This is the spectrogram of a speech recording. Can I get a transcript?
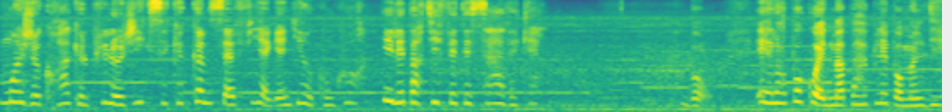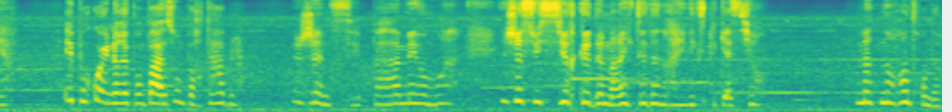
Moi, je crois que le plus logique, c'est que comme sa fille a gagné au concours, il est parti fêter ça avec elle. Bon, et alors pourquoi il ne m'a pas appelé pour me le dire? Et pourquoi il ne répond pas à son portable? Je ne sais pas, mais au moins, je suis sûre que demain, il te donnera une explication. Maintenant, rentrons dormir.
